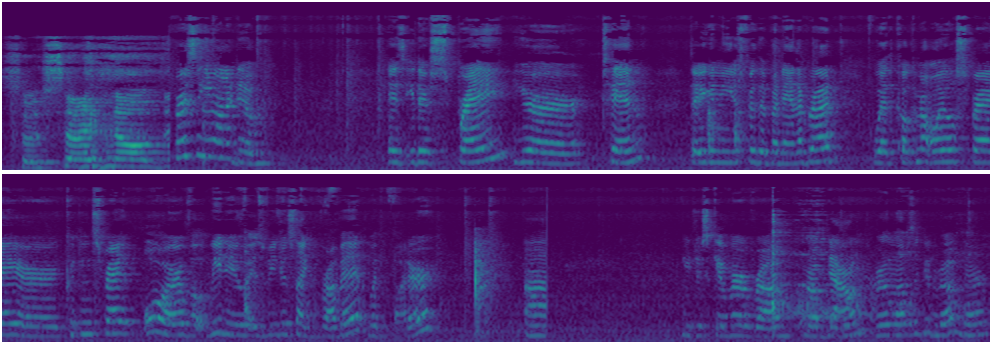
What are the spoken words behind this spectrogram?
So sorry. First thing you want to do is either spray your tin that you're going to use for the banana bread with coconut oil spray or cooking spray, or what we do is we just like rub it with butter. Um, you just give her a rub, rub down. Everyone loves a good rub down.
